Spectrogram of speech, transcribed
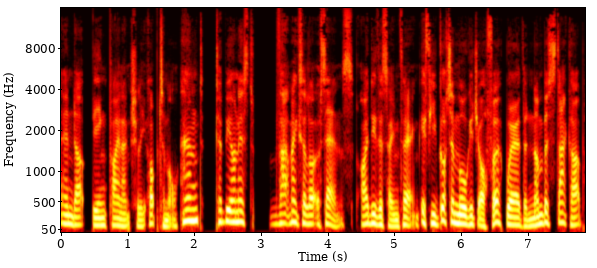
end up being financially optimal. And to be honest, that makes a lot of sense. I do the same thing. If you've got a mortgage offer where the numbers stack up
